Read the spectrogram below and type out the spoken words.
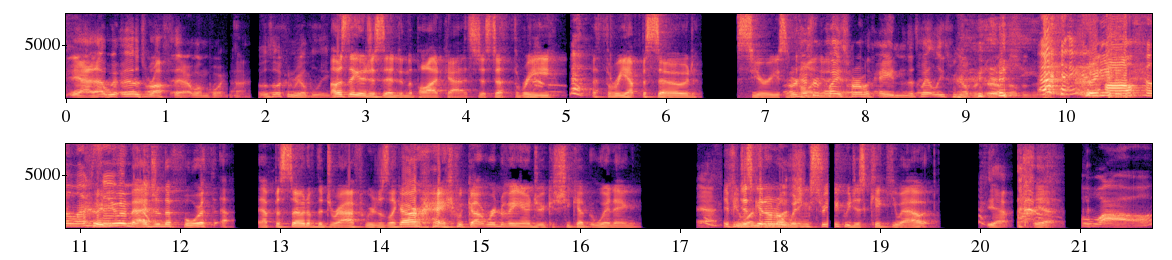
Yeah, that it was rough there at one point in time. It was looking real bleak. I was thinking of just ending the podcast, just a three a three episode series. Or just replace her with Hayden. This way, at least we know for sure. could you, could you imagine the fourth episode of the draft, we were just like, all right, we got rid of Andrew because she kept winning. Yeah, If you just get on a much. winning streak, we just kick you out. yeah, Yeah. Wow.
